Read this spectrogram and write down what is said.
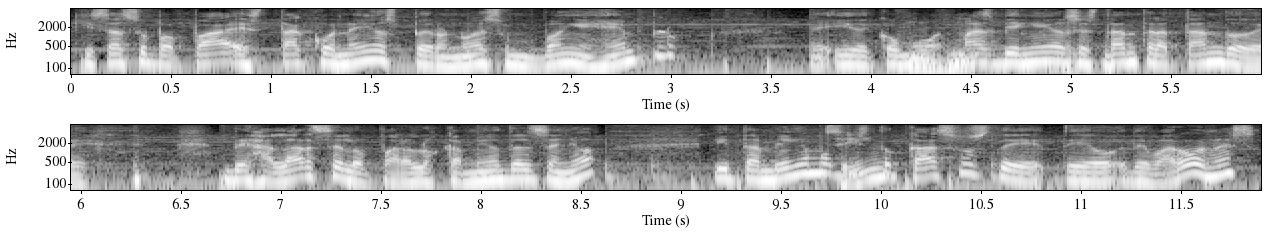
quizás su papá está con ellos, pero no es un buen ejemplo, eh, y de cómo más bien ellos están tratando de, de, jalárselo para los caminos del Señor. Y también hemos visto casos de, de, varones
